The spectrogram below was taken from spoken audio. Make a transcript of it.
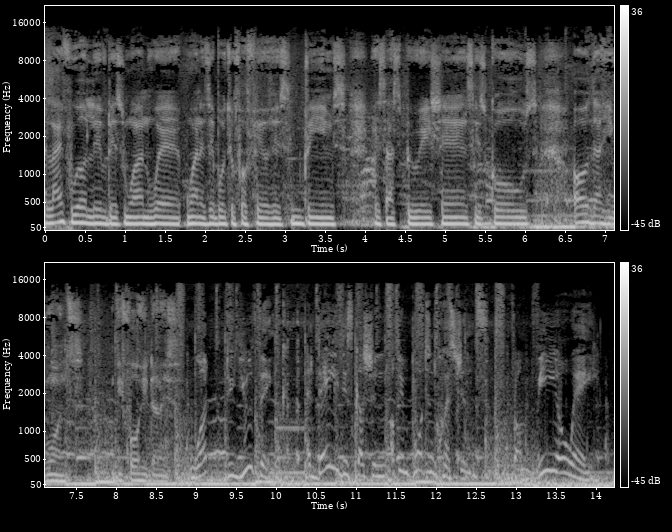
A life well lived is one where one is able to fulfill his dreams, his aspirations, his goals, all that he wants before he dies. What do you think? A daily discussion of important questions from VOA.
